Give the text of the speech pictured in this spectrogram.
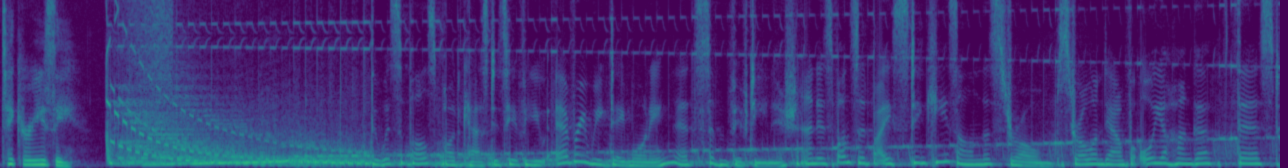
take her easy. The Pulse podcast is here for you every weekday morning at 7.15ish and is sponsored by Stinky's on the Stroll. Stroll on down for all your hunger, thirst,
